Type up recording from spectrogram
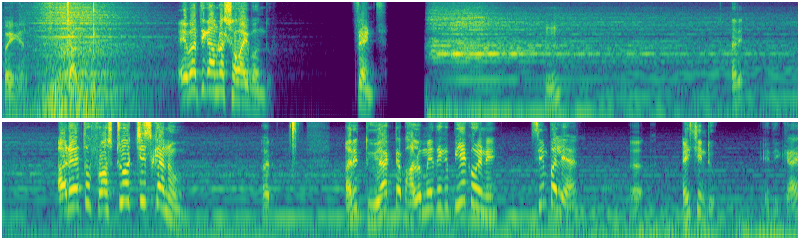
হয়ে গেল। চল। এবার থেকে আমরা সবাই বন্ধু। ফ্রেন্ডস হুম? আরে আরে এত ফ্রস্ট হচ্ছিস কেন? আরে- তুই একটা ভালো মেয়ে দেখে বিয়ে করে নে। সিম্পল ইয়ার। এই চিন্টু, এদিকে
